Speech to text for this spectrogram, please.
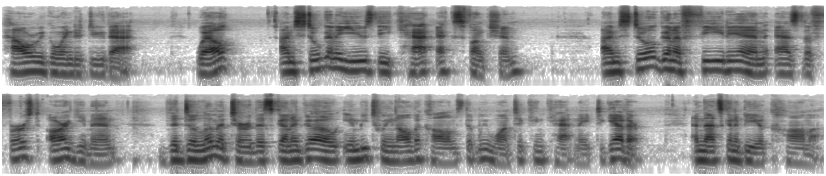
How are we going to do that? Well, I'm still going to use the catx function. I'm still going to feed in as the first argument the delimiter that's going to go in between all the columns that we want to concatenate together. And that's going to be a comma.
